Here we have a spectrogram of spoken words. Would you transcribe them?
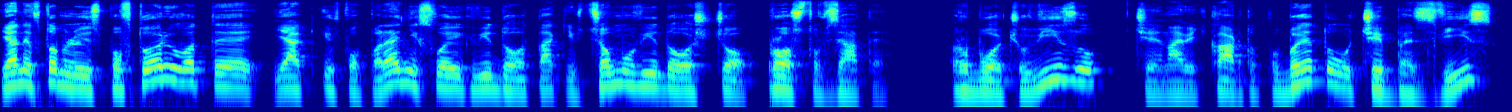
Я не втомлююсь повторювати, як і в попередніх своїх відео, так і в цьому відео, що просто взяти робочу візу, чи навіть карту побиту, чи безвіз,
